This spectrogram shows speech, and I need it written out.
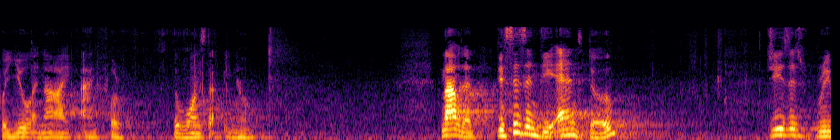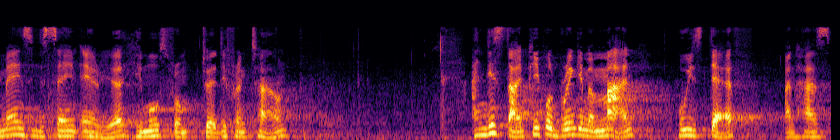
for you and I and for the ones that we know. Now then, this isn't the end though. Jesus remains in the same area. He moves from to a different town and this time, people bring him a man who is deaf and has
